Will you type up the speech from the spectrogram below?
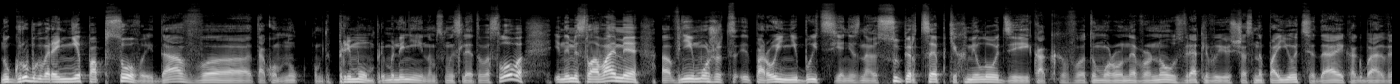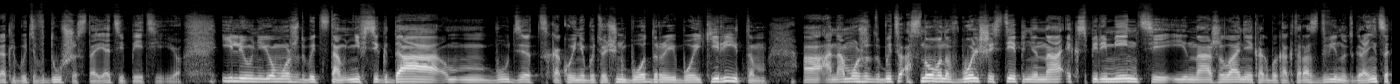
ну, грубо говоря, не попсовой, да, в э, таком, ну, каком-то прямом, прямолинейном смысле этого слова. Иными словами, э, в ней может порой не быть, я не знаю, супер цепких мелодий, как в Tomorrow Never Knows. Вряд ли вы ее сейчас напоете, да, и как бы вряд ли будете в душе стоять и петь ее. Или у нее, может быть, там не всегда будет какой-нибудь очень бодрый, бойкий ритм. А, Она может быть основана в большей степени на эксперименте и на желании как бы как-то раздвинуть границы,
